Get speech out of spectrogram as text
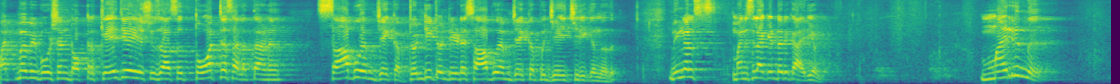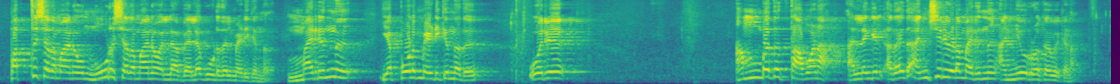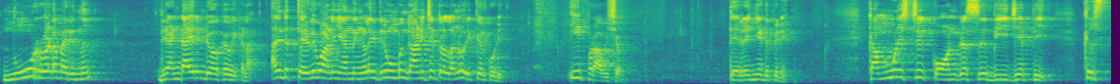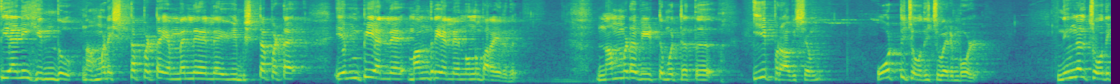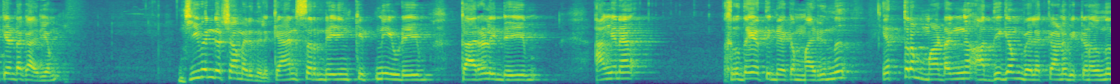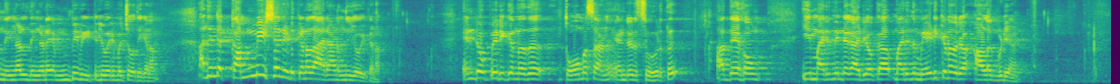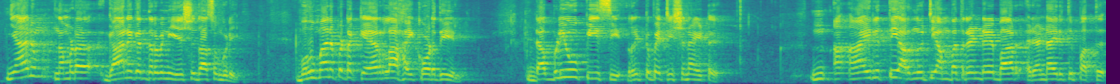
Padma Vibhushan doctor K J Yesudas തോറ്റ സ്ഥലത്താണ് സാബു എം ജേക്കബ് ട്വന്റി ട്വന്റിയുടെ സാബു എം ജേക്കബ് ജയിച്ചിരിക്കുന്നത്. നിങ്ങൾ മനസ്സിലാക്കേണ്ട ഒരു കാര്യം. മരുന്ന് പത്ത് ശതമാനവും നൂറ് ശതമാനവും അല്ല വില കൂടുതൽ മേടിക്കുന്നത്. മരുന്ന് എപ്പോഴും മേടിക്കുന്നത് ഒരു അമ്പത് തവണ അല്ലെങ്കിൽ അതായത് അഞ്ച് രൂപയുടെ മരുന്ന് അഞ്ഞൂറ് രൂപ ഒക്കെ വിൽക്കണം. നൂറ് രൂപയുടെ മരുന്ന് രണ്ടായിരം രൂപ ഒക്കെ വിൽക്കണം. അതിന്റെ തെളിവാണ് ഞാൻ നിങ്ങളെ ഇതിനു മുമ്പും കാണിച്ചിട്ടുള്ളതാണ് ഒരിക്കൽ കൂടി. ഈ പ്രാവശ്യം തെരഞ്ഞെടുപ്പിന് communist Congress B J P ക്രിസ്ത്യാനി ഹിന്ദു നമ്മുടെ ഇഷ്ടപ്പെട്ട എം എൽ എ അല്ലേ ഇഷ്ടപ്പെട്ട എം പി അല്ലേ മന്ത്രി അല്ലേ എന്നൊന്നും പറയരുത്. നമ്മുടെ വീട്ടുമുറ്റത്ത് ഈ പ്രാവശ്യം വോട്ട് ചോദിച്ചു വരുമ്പോൾ നിങ്ങൾ ചോദിക്കേണ്ട കാര്യം ജീവൻ രക്ഷാ മരുന്നിൽ ക്യാൻസറിന്റെയും കിഡ്നിയുടെയും കരളിന്റെയും അങ്ങനെ ഹൃദയത്തിന്റെയൊക്കെ മരുന്ന് എത്ര മടങ്ങ് അധികം വിലക്കാണ് വിൽക്കണതെന്ന് നിങ്ങൾ നിങ്ങളുടെ എം പി വീട്ടിൽ വരുമ്പോൾ ചോദിക്കണം. അതിന്റെ കമ്മീഷൻ എടുക്കണത് ആരാണെന്ന് ചോദിക്കണം. എന്റെ ഒപ്പം ഇരിക്കുന്നത് തോമസ് ആണ് എന്റെ ഒരു സുഹൃത്ത്. അദ്ദേഹവും ഈ മരുന്നിന്റെ കാര്യമൊക്കെ മരുന്ന് മേടിക്കണ ഒരു ആളും കൂടിയാണ്. ഞാനും നമ്മുടെ ഗാനഗന്ധർവൻ യേശുദാസും കൂടി ബഹുമാനപ്പെട്ട കേരള ഹൈക്കോടതിയിൽ ഡബ്ല്യു പി സി റിട്ട് പെറ്റീഷനായിട്ട് ആയിരത്തി അറുന്നൂറ്റി അമ്പത്തിരണ്ട് ബാർ രണ്ടായിരത്തി പത്ത്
